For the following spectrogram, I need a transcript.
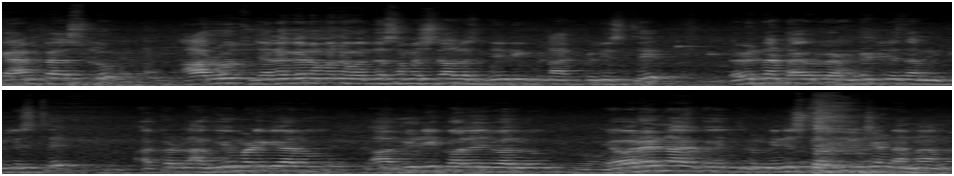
క్యాంపస్లో ఆ రోజు జనగణమన వంద సంవత్సరాలు దీనికి నాకు పిలిస్తే రవీంద్రనాథ్ ఠాగూర్ గారు హండ్రెడ్ ఇయర్స్ దాన్ని పిలిస్తే అక్కడ నాకు ఏం అడిగారు? ఆ బీటీ కాలేజ్ వాళ్ళు ఎవరైనా ఒక ఇద్దరు మినిస్టర్ పిలిచండి అన్నాను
